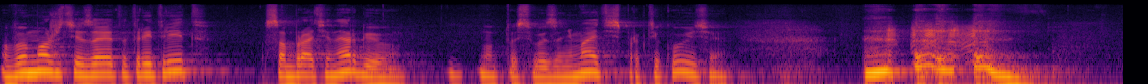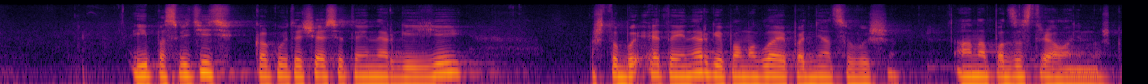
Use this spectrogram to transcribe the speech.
Вы можете за этот ретрит собрать энергию, ну, то есть вы занимаетесь, практикуете, и посвятить какую-то часть этой энергии ей, чтобы эта энергия помогла ей подняться выше. Она подзастряла немножко.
